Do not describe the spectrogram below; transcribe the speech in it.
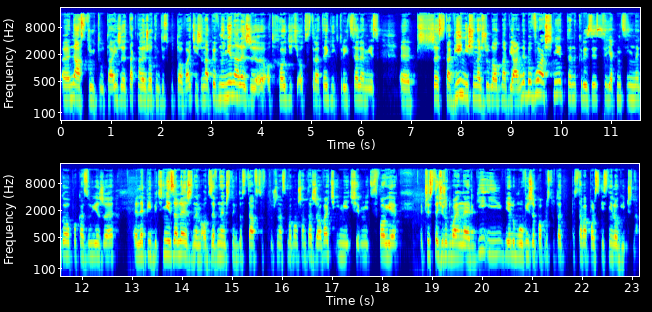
e, nastrój tutaj, że tak należy o tym dyskutować i że na pewno nie należy e, odchodzić od strategii, której celem jest przestawienie się na źródła odnawialne, bo właśnie ten kryzys, jak nic innego, pokazuje, że lepiej być niezależnym od zewnętrznych dostawców, którzy nas mogą szantażować i mieć, mieć swoje czyste źródła energii i wielu mówi, że po prostu ta postawa Polski jest nielogiczna.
